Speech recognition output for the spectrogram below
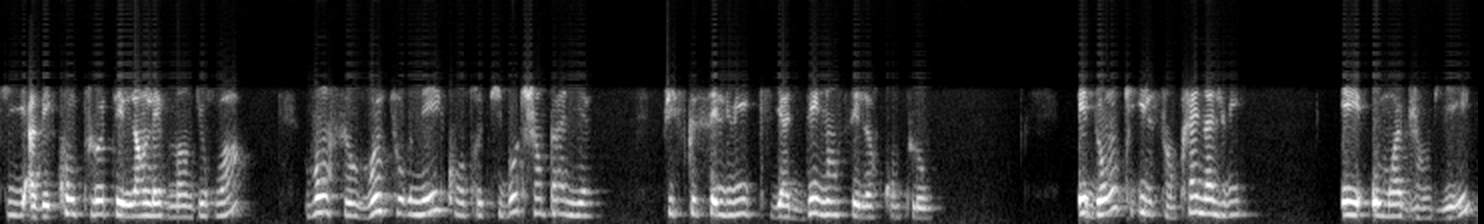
qui avaient comploté l'enlèvement du roi vont se retourner contre Thibaut de Champagne, puisque c'est lui qui a dénoncé leur complot. Et donc, ils s'en prennent à lui. Et au mois de janvier,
